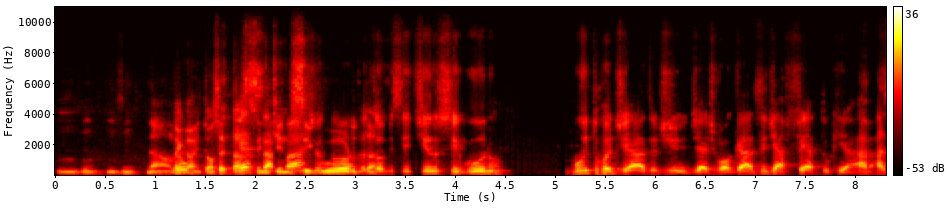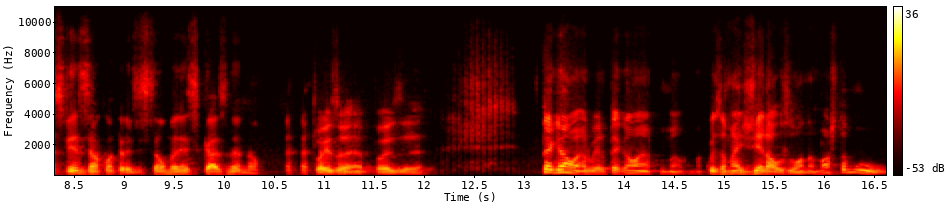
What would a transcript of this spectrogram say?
Uhum, uhum. Não, legal. Então, você está se sentindo seguro. Eu estou tá... me sentindo seguro, muito rodeado de, de advogados e de afeto, que às vezes é uma contradição, mas nesse caso não é não. Pois é, pois é. Pegar, pegar uma, uma, uma coisa mais geralzona. Nós estamos...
